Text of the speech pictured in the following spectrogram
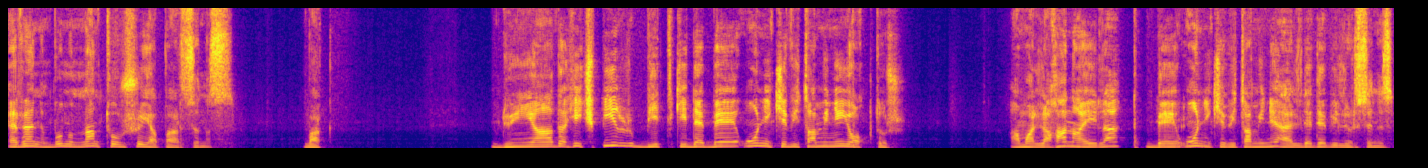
Efendim bununla turşu yaparsınız. Bak dünyada hiçbir bitkide B12 vitamini yoktur. Ama lahanayla B12 vitamini elde edebilirsiniz.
